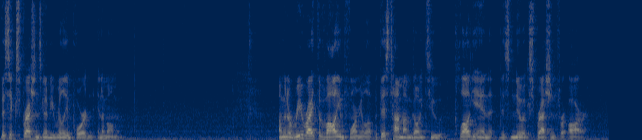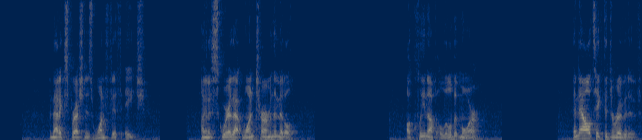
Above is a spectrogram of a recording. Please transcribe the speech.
This expression is going to be really important in a moment. I'm going to rewrite the volume formula, but this time I'm going to plug in this new expression for R. And that expression is 1 fifth h. I'm going to square that one term in the middle. I'll clean up a little bit more. And now I'll take the derivative.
